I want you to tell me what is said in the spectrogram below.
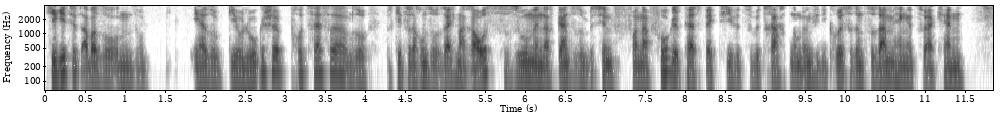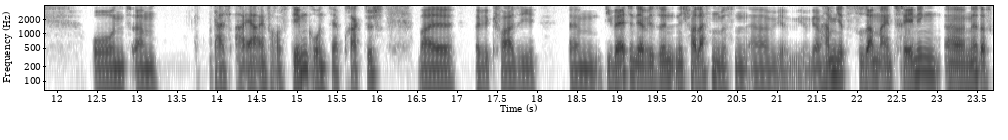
hier geht's jetzt aber so um so eher so geologische Prozesse, um so, es geht so darum, so, sag ich mal, rauszuzoomen, das Ganze so ein bisschen von einer Vogelperspektive zu betrachten, um irgendwie die größeren Zusammenhänge zu erkennen. Und ähm, da ist AR einfach aus dem Grund sehr praktisch, weil, weil wir quasi ähm, die Welt, in der wir sind, nicht verlassen müssen. Äh, wir, wir haben jetzt zusammen ein Training, äh, ne, das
